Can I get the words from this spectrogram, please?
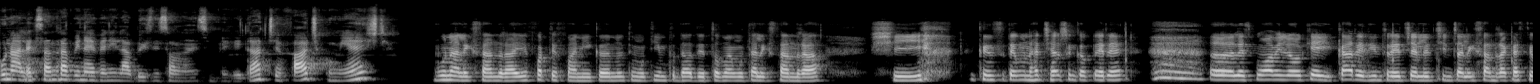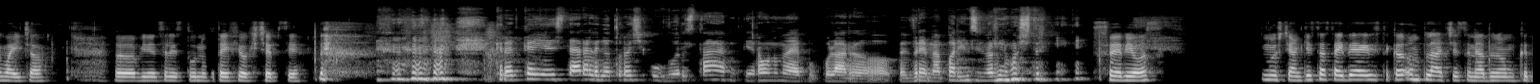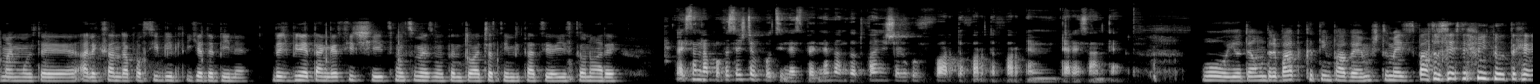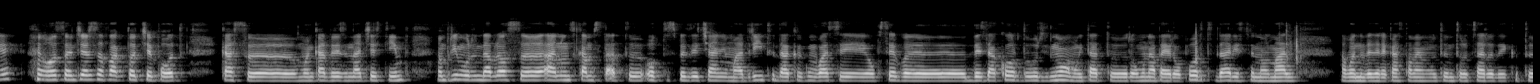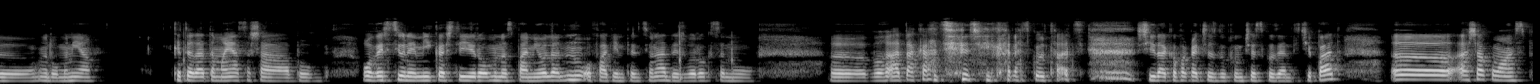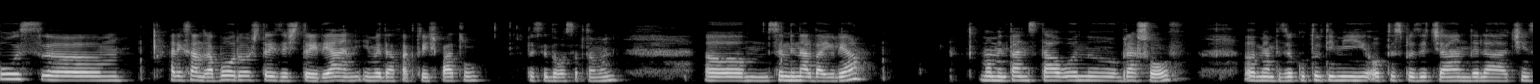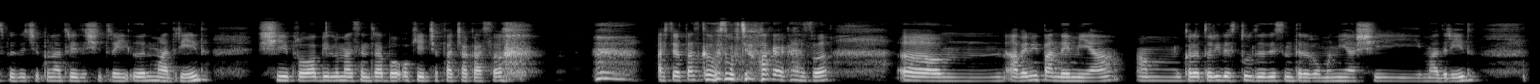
Bună, Alexandra, bine ai venit la Business Online Simplificat. Ce faci? Cum ești? Bună, Alexandra. E foarte funny că în ultimul timp dau de tot mai mult Alexandra și când suntem în aceeași încăpere uh, le spun oamenilor, ok, care dintre cele cinci Alexandra ca suntem aici? Uh, bineînțeles, tu nu puteai fi o excepție. Cred că este, are legătură și cu vârsta. Era un nume popular uh, pe vremea părinților noștri. Serios? Nu știam chestia asta. Ideea este că îmi place să ne adunăm cât mai multe Alexandra posibil. E de bine. Deci bine te-am găsit și îți mulțumesc mult pentru această invitație. Este onoare. Alexandra, povestește puțin despre tine, pentru că tu faci niște lucruri foarte, foarte, foarte interesante. Oh, eu te-am întrebat cât timp avem și tu mi-ai zis 40 de minute. O să încerc să fac tot ce pot ca să mă încadrez în acest timp. În primul rând vreau să anunț că am stat 18 ani în Madrid. Dacă cumva se observă dezacorduri, nu am uitat româna pe aeroport, dar este normal având în vedere că asta mai mult într-o țară decât uh, în România. Câteodată mai iasă așa o versiune mică, știi, română-spaniolă. Nu o fac intenționat, deci vă rog să nu uh, vă atacați cei care ascultați și dacă fac acest lucru îmi cer scuze anticipat. Uh, așa cum am spus, uh, Alexandra Boroș, 33 de ani, imediat fac 34, peste două săptămâni. Uh, sunt din Alba Iulia. Momentan stau în uh, Brașov. Uh, mi-am petrecut ultimii 18 ani de la 15 până la 33 în Madrid și probabil lumea se întreabă, ok, ce faci acasă? așteptați că vă spun ce fac acasă. Um, a venit pandemia, am călătorit destul de des între România și Madrid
